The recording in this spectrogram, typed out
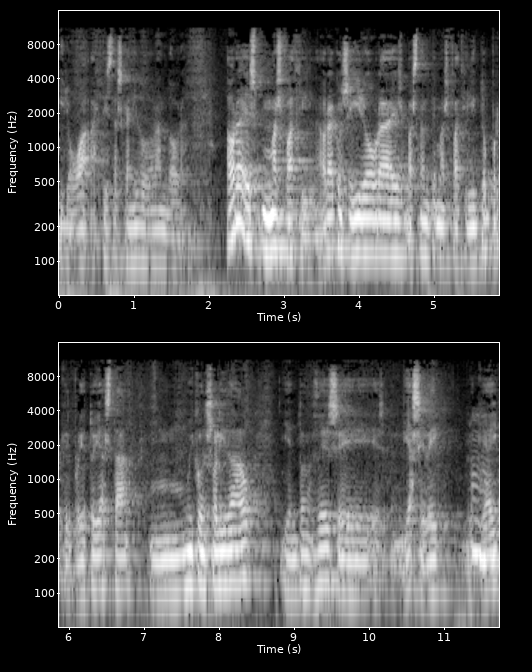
Y luego artistas que han ido donando obra. Ahora es más fácil, ahora conseguir obra es bastante más facilito porque el proyecto ya está muy consolidado y entonces eh, ya se ve lo que hay.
